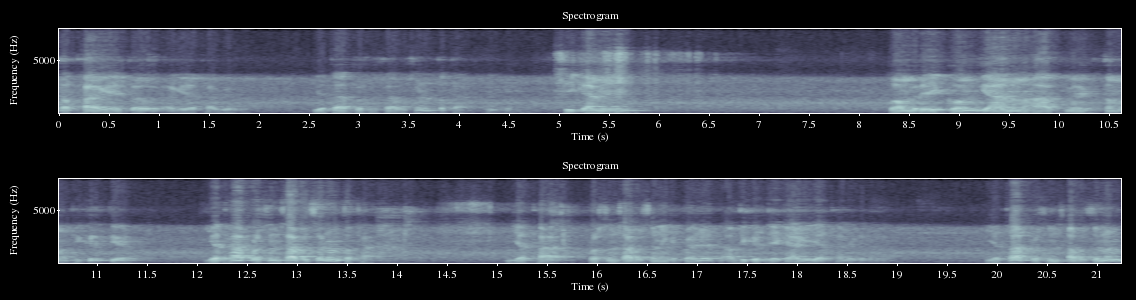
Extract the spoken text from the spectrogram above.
तथा आगे तो आगे यथा भी यथा प्रशंसा वचन तथा ठीक है। ठीक है मैं तम रेकम ज्ञान महात्मा युक्तम अधिकृत्य। यथा प्रशंसा वचन तथा। यथा प्रशंसा वचन के पहले अधिकृत के आगे यथा लेकर यथा प्रशंसा वचनम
